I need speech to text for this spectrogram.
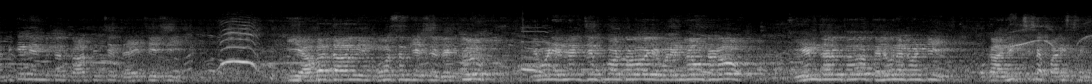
అందుకే నేను మీతో ప్రార్థించే దయచేసి ఈ అబద్ధాలు ఈ మోసం చేసే వ్యక్తులు ఎవడు ఎందుకు చెప్పుకుంటాడో ఎవడు ఎందులో ఉంటాడో ఏం జరుగుతుందో తెలియనటువంటి ఒక అనిశ్చిత పరిస్థితి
